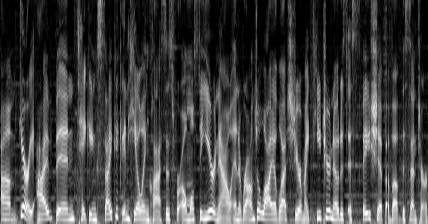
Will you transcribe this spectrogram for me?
Um, Gary, I've been taking psychic and healing classes for almost a year now, and around July of last year, my teacher noticed a spaceship above the center.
